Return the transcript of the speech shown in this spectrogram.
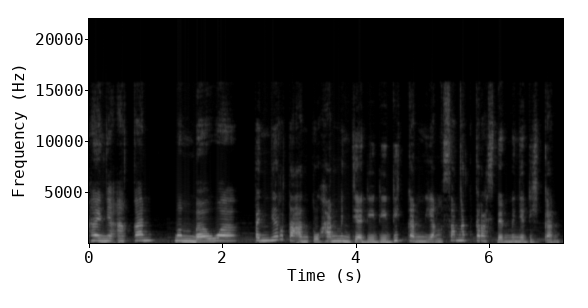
hanya akan membawa penyertaan Tuhan menjadi didikan yang sangat keras dan menyedihkan.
